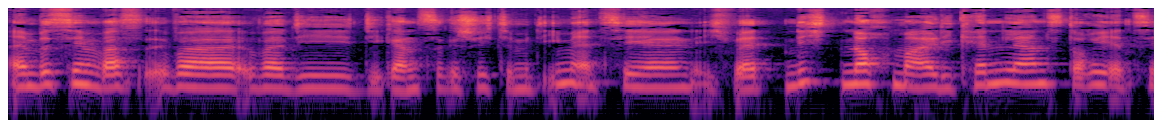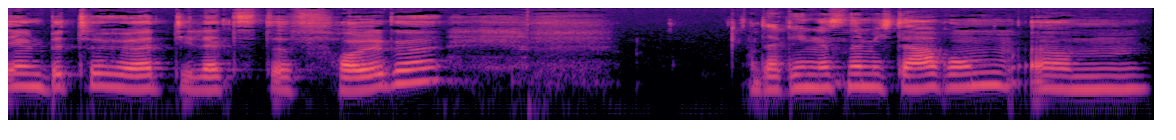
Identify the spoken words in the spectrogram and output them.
ein bisschen was über, über die, die ganze Geschichte mit ihm erzählen. Ich werde nicht nochmal die Kennenlernstory erzählen, bitte hört die letzte Folge. Da ging es nämlich darum, ähm,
